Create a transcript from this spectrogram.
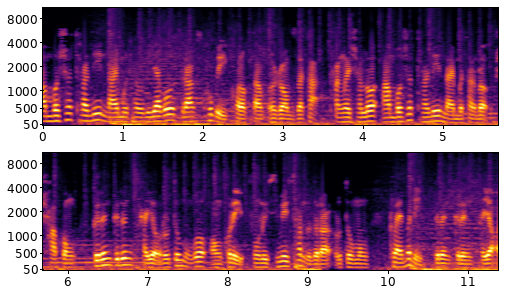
암버셔 타니 나이무탕 리야고 드락스 코베이 코럭담 롬자카 탕레샬로 암버셔 타니 나이무탕로 샤봉 그릉그릉 타여 로토몽고 엉코리 풍리스미 산도더라 로토몽 클라이머니 그릉그릉 타여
